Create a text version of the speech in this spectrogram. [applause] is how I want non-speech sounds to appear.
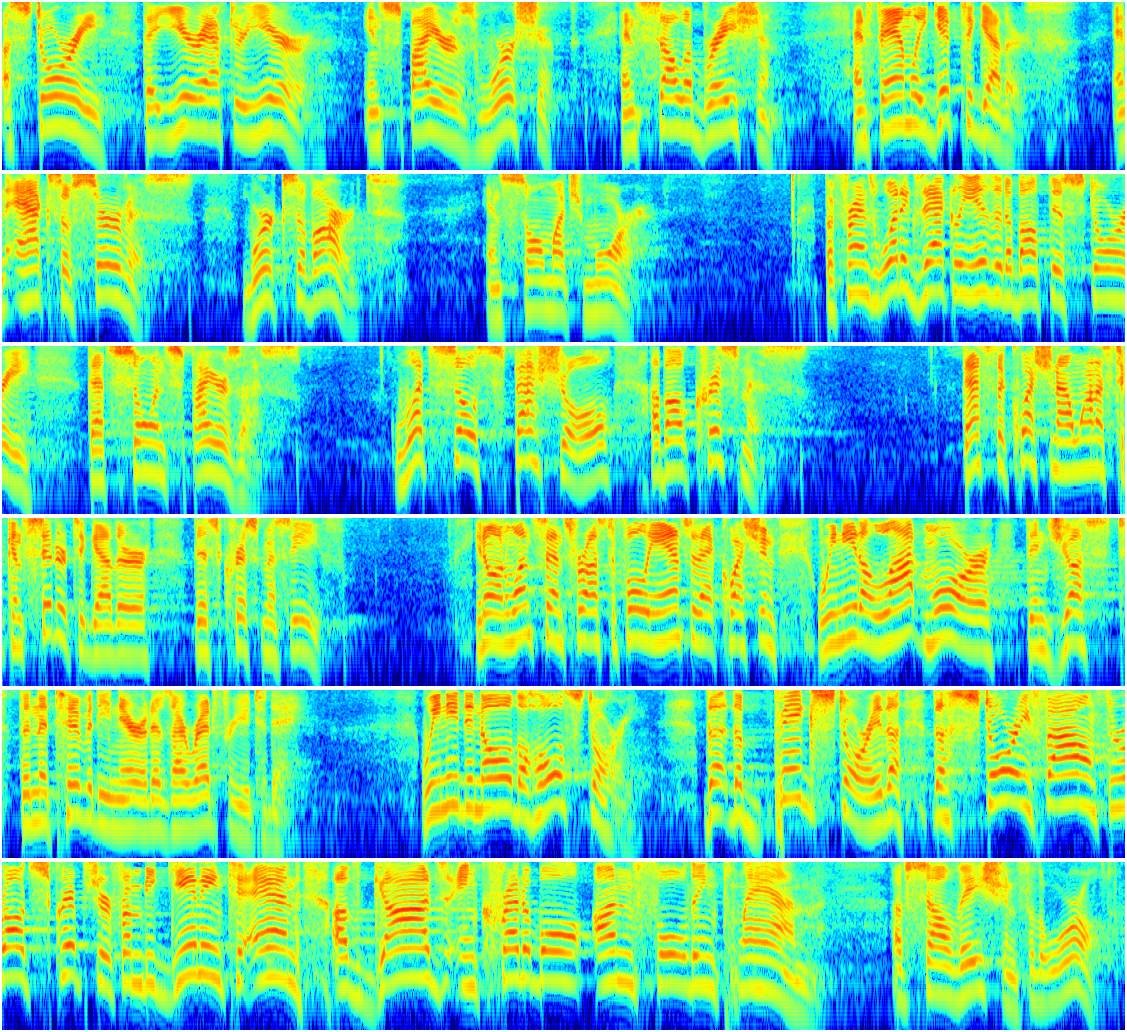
A story that year after year inspires worship and celebration and family get togethers and acts of service, works of art, and so much more. But, friends, what exactly is it about this story that so inspires us? What's so special about Christmas? That's the question I want us to consider together this Christmas Eve. You know, in one sense, for us to fully answer that question, we need a lot more than just the nativity narratives I read for you today. We need to know the whole story, the, the big story, the, the story found throughout Scripture from beginning to end of God's incredible unfolding plan of salvation for the world.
